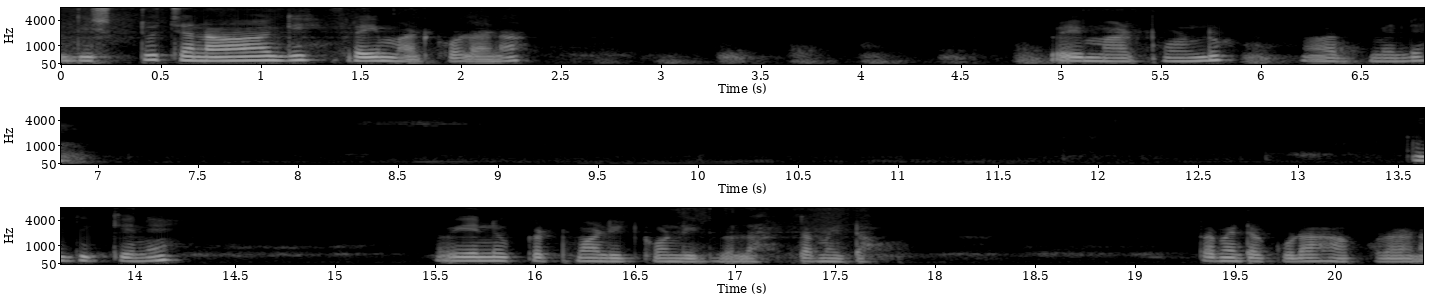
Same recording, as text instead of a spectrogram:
ಇದಿಷ್ಟು ಚೆನ್ನಾಗಿ ಫ್ರೈ ಮಾಡ್ಕೊಳ್ಳೋಣ. ಫ್ರೈ ಮಾಡಿಕೊಂಡು ಆದಮೇಲೆ ಇದಕ್ಕೇ ಏನು ಕಟ್ ಮಾಡಿ ಇಟ್ಕೊಂಡಿದ್ವಲ್ಲ ಟೊಮೆಟೊ. ಟೊಮೆಟೊ ಕೂಡ ಹಾಕ್ಕೊಳ್ಳೋಣ.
